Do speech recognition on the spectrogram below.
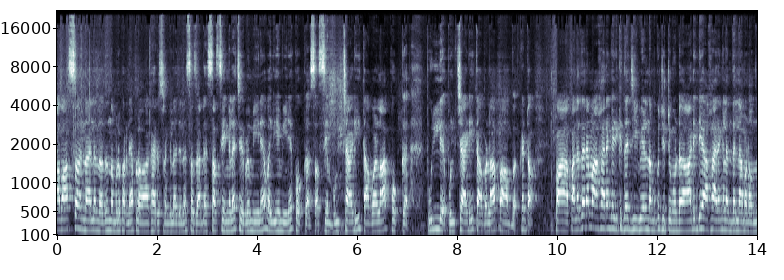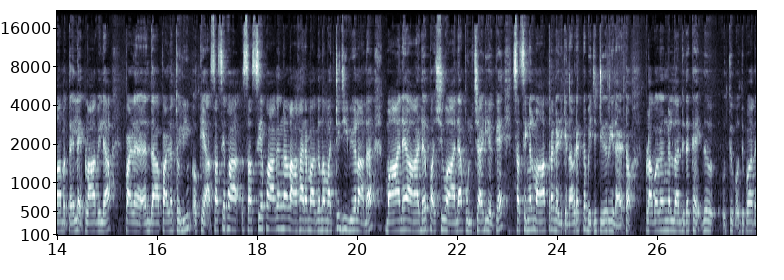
ആവാസം എന്നാലും അത് നമ്മൾ പറഞ്ഞ പ്ലവാകാര ജല സസാൻ്റെ സസ്യങ്ങൾ ചെറുമീൻ വലിയ മീൻ കൊക്ക് സസ്യം പുൽച്ചാടി തവള കൊക്ക് പുല്ല് പുൽച്ചാടി തവള പാമ്പ് കേട്ടോ പലതരം ആഹാരം കഴിക്കുന്ന ജീവികൾ നമുക്ക് ചുറ്റുമുണ്ട് ആടിൻ്റെ ആഹാരങ്ങൾ എന്തെല്ലാമാണ് ഒന്നാമത്തെ അല്ലേ പ്ലാവില പഴ എന്താ പഴത്തൊലിയും ഒക്കെയാ സസ്യഭാ സസ്യഭാഗങ്ങൾ ആഹാരമാകുന്ന മറ്റു ജീവികളാണ് മാന് ആട് പശു ആന പുൽച്ചാടിയൊക്കെ സസ്യങ്ങൾ മാത്രം കഴിക്കുന്നത് അവരൊക്കെ വെജിറ്റേറിയൻ കേട്ടോ പ്ലവകങ്ങൾ തണ്ട് ഇതൊക്കെ ഇത് ഒരുപാട്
